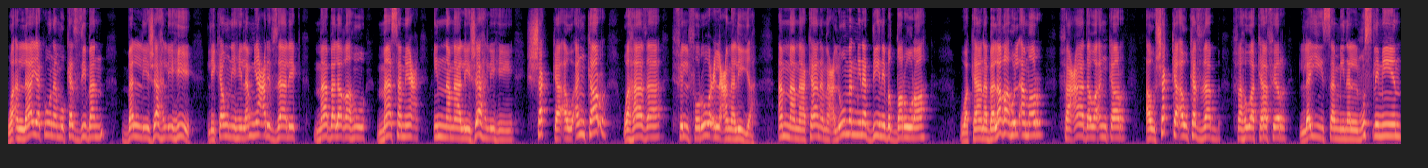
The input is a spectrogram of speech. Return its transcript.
وأن لا يكون مكذبا بل لجهله لكونه لم يعرف ذلك ما بلغه ما سمع إنما لجهله شك أو أنكر وهذا في الفروع العملية. أما ما كان معلوما من الدين بالضرورة وكان بلغه الأمر فعاد وأنكر أو شك أو كذب فهو كافر ليس من المسلمين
